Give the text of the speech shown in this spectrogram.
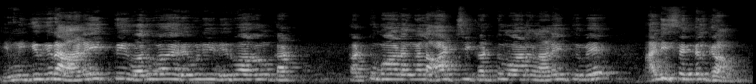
இன்னைக்கு இருக்கிற அனைத்து வருவாய் ரெவன்யூ நிர்வாகம் கட்- கட்டுமானங்கள் ஆட்சி கட்டுமானங்கள் அனைத்துமே அடிசெங்கல் கிராமம்.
